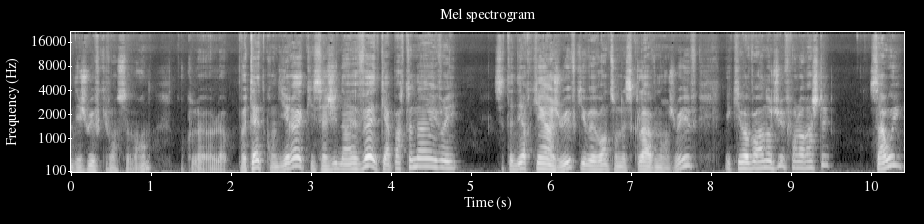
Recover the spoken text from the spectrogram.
des juifs qui vont se vendre. Donc peut-être qu'on dirait qu'il s'agit d'un évêque qui appartenait à un. C'est-à-dire qu'il y a un juif qui veut vendre son esclave non juif et qui va voir un autre juif pour le racheter. Ça oui.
